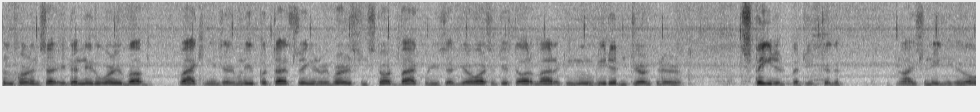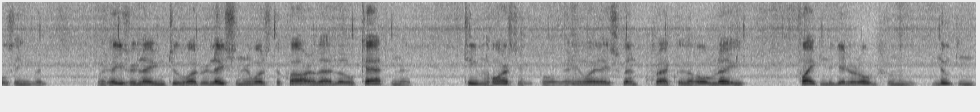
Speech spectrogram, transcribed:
Vernon says he didn't need to worry about backing. He says when you put that thing in reverse and start backward, he said your horse would just automatically move. He didn't jerk it or speed it, but he took it nice and easy, the whole thing. But what he's relating to, what relation there was to power of that little cat and the team of horses pulled. Anyway, they spent practically the whole day fighting to get a road from Newton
